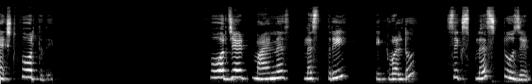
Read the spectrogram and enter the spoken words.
Next ఫోర్త్ది. Four z minus plus three equal to six plus two z.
